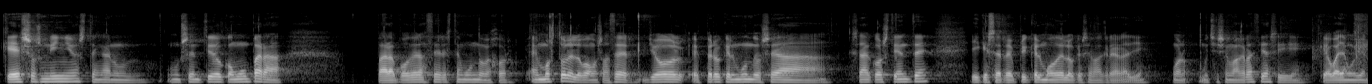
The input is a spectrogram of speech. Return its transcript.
que esos niños tengan un, un sentido común para, para poder hacer este mundo mejor. En Móstoles lo vamos a hacer. Yo espero que el mundo sea, sea consciente y que se replique el modelo que se va a crear allí. Bueno, muchísimas gracias y que vaya muy bien.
